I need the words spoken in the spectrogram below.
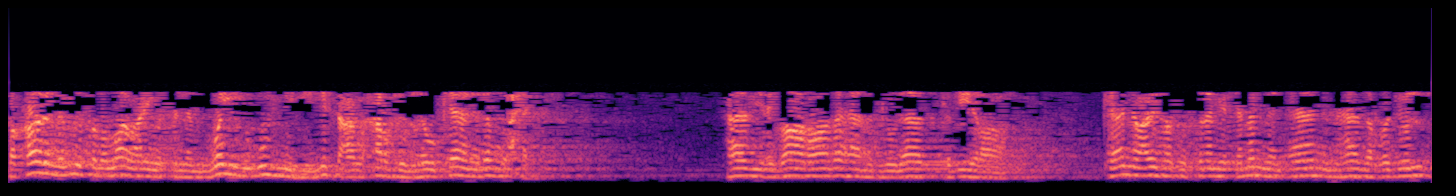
فقال النبي صلى الله عليه وسلم ويل أمه مسعر حرب لو كان له أحد. هذه عبارة لها مدلولات كبيرة. كأنه عليه الصلاة والسلام يتمنى الآن أن هذا الرجل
